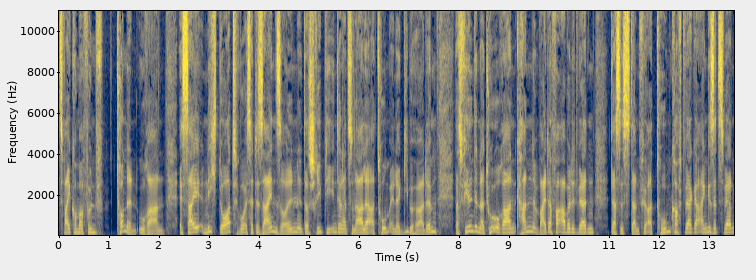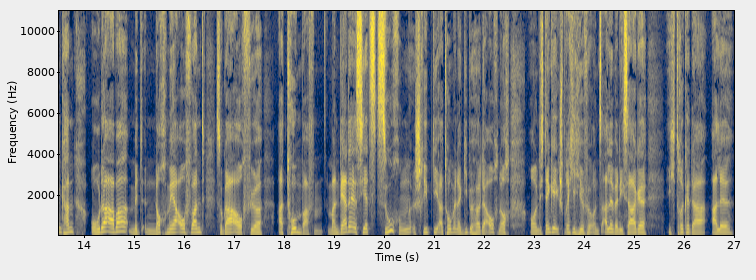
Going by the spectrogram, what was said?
2,5 Tonnen Uran. Es sei nicht dort, wo es hätte sein sollen, das schrieb die Internationale Atomenergiebehörde. Das fehlende Natururan kann weiterverarbeitet werden, dass es dann für Atomkraftwerke eingesetzt werden kann oder aber mit noch mehr Aufwand sogar auch für Atomwaffen. Man werde es jetzt suchen, schrieb die Atomenergiebehörde auch noch. Und ich denke, ich spreche hier für uns alle, wenn ich sage, ich drücke da alle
